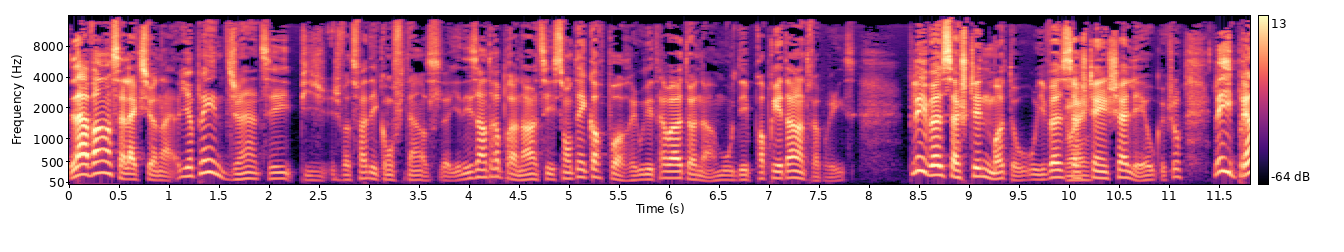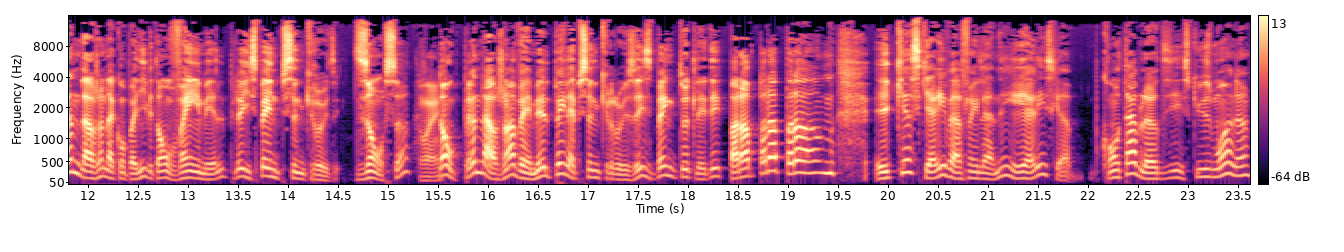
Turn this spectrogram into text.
l'avance à l'actionnaire. Il y a plein de gens, tu sais, puis je vais te faire des confidences, là. Il y a des entrepreneurs, tu sais, ils sont incorporés ou des travailleurs autonomes ou des propriétaires d'entreprise. Puis là, ils veulent s'acheter une moto, ou ils veulent s'acheter un chalet ou quelque chose. Là, ils prennent de l'argent de la compagnie, mettons 20 000, puis là, ils se payent une piscine creusée. Disons ça. Ouais. Donc, prennent l'argent, 20 000, payent la piscine creusée, ils se baignent tout l'été, padam, padam, padam. Et qu'est-ce qui arrive à la fin de l'année? Ils réalisent que le comptable leur dit, excuse-moi, là,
